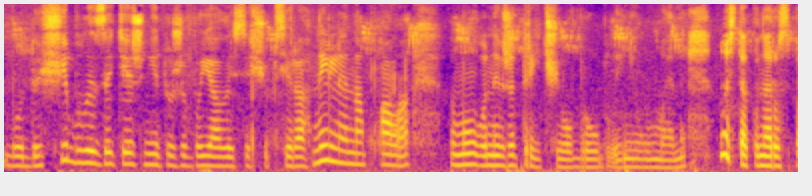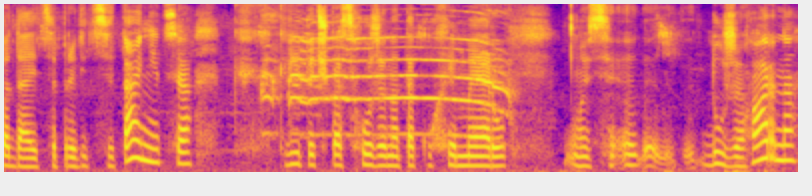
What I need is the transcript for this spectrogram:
Бо дощі були затяжні, дуже боялися, щоб сіра гниль не напала, тому вони вже тричі оброблені у мене. Ну, ось так вона розпадається при відцвітанні. Ця квіточка схожа на таку химеру. Ось е, е, дуже гарна.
